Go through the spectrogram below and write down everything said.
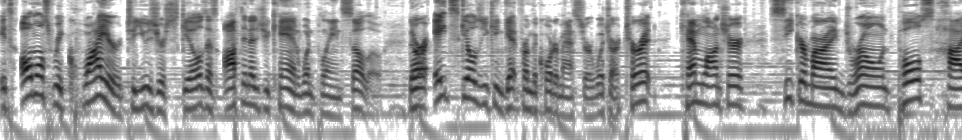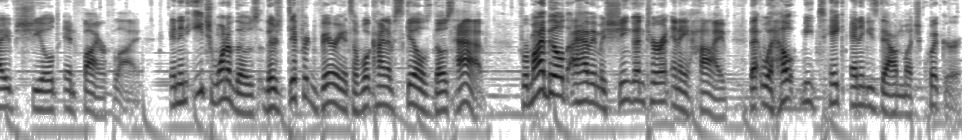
It's almost required to use your skills as often as you can when playing solo. There are 8 skills you can get from the Quartermaster, which are Turret, Chem Launcher, Seeker Mine, Drone, Pulse, Hive, Shield, and Firefly. And in each one of those, there's different variants of what kind of skills those have. For my build, I have a machine gun turret and a hive that will help me take enemies down much quicker.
